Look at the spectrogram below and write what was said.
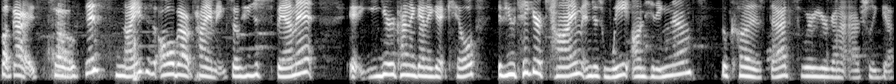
but guys, so this knife is all about timing. So if you just spam it, it you're kind of gonna get killed. If you take your time and just wait on hitting them, because that's where you're gonna actually get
